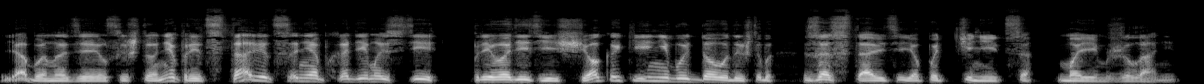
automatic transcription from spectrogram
я бы надеялся, что не представится необходимости приводить еще какие-нибудь доводы, чтобы заставить ее подчиниться моим желаниям.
